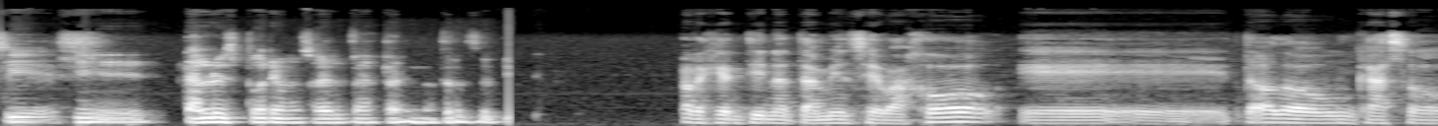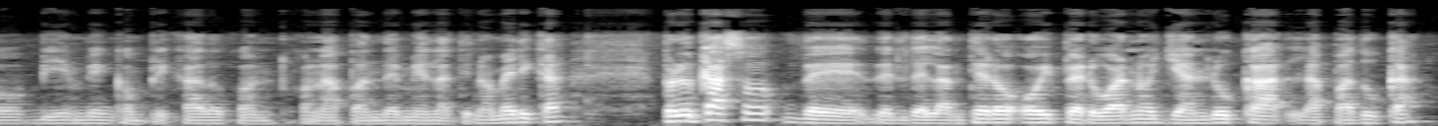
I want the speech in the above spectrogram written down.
que, tal vez podríamos haber tratado en otros Argentina también se bajó, eh, todo un caso bien, bien complicado con, la pandemia en Latinoamérica. Pero el caso del delantero hoy peruano Gianluca Lapaduca,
